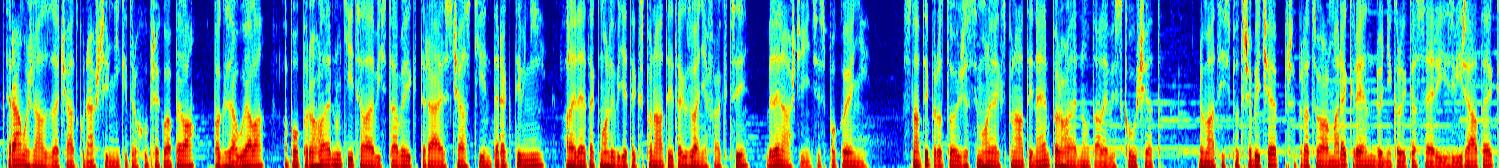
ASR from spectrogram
která možná ze začátku návštěvníky trochu překvapila, pak zaujala a po prohlédnutí celé výstavy, která je z části interaktivní a lidé tak mohli vidět exponáty takzvaně v akci, byli návštěvníci spokojeni. Snad i proto, že si mohli exponáty nejen prohlédnout, ale i vyzkoušet. Domácí spotřebiče přepracoval Marek Rien do několika sérií zvířátek,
